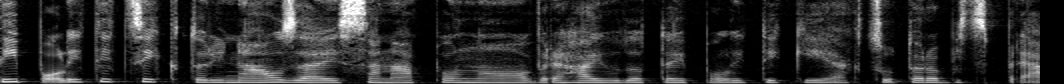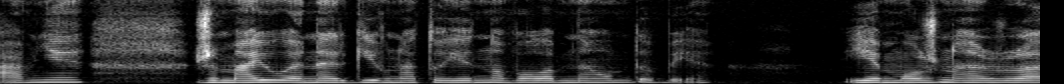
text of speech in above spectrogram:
tí politici, ktorí naozaj sa naplno vrhajú do tej politiky a chcú to robiť správne, že majú energiu na to jedno volebné obdobie. Je možné, že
